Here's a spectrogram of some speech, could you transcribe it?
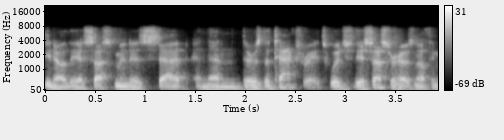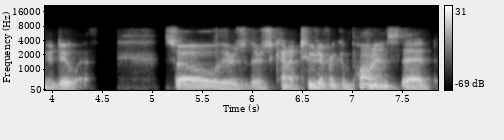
you know, the assessment is set and then there's the tax rates, which the assessor has nothing to do with. So there's there's kind of two different components that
